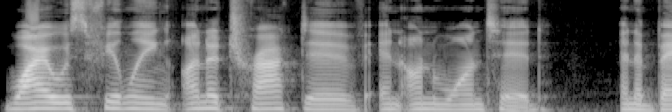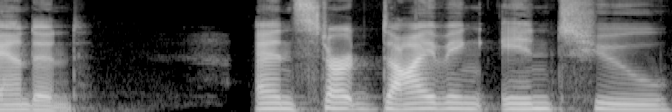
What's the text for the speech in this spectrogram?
why I was feeling unattractive and unwanted and abandoned, and start diving into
